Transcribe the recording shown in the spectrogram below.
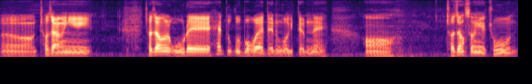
어, 저장이 저장을 오래 해두고 먹어야 되는 거기 때문에 어, 저장성이 좋은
